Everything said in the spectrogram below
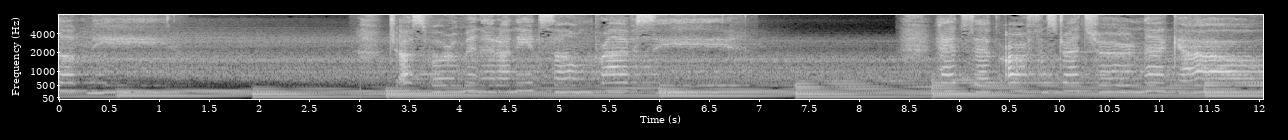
unplug me. Just for a minute, I need some privacy. Headset off and stretch your neck out.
